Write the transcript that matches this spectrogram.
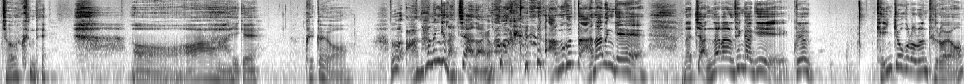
저 근데 어아 이게 그러니까요. 어, 안 하는 게 낫지 않아요? 아무것도 안 하는 게 낫지 않나라는 생각이 그냥 개인적으로는 들어요.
